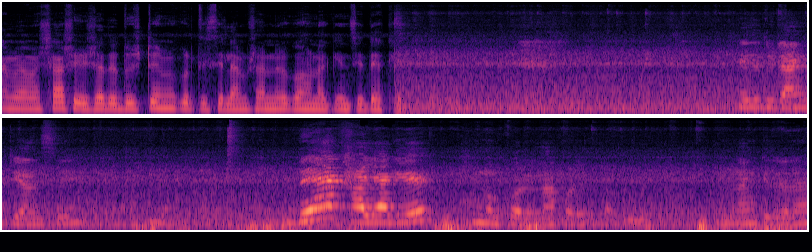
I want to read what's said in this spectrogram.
আমি আমার শাশুড়ির সাথে দুষ্টামি করতেছিলাম সামনের গহনা কিনছি দেখে এই যে দুটো আংটি আনছি। দেখ খাই আগে। শুনুন করে না করে আংটি দাদা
